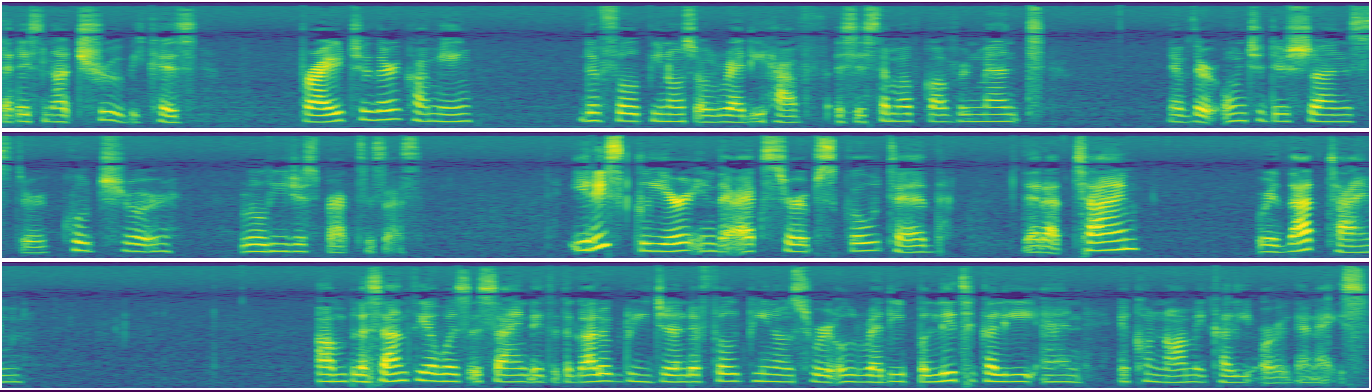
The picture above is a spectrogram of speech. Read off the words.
That is not true because prior to their coming, the Filipinos already have a system of government, they have their own traditions, their culture, religious practices. It is clear in the excerpts quoted that at time or that time um, Plasencia was assigned into the Tagalog region, the Filipinos were already politically and economically organized.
